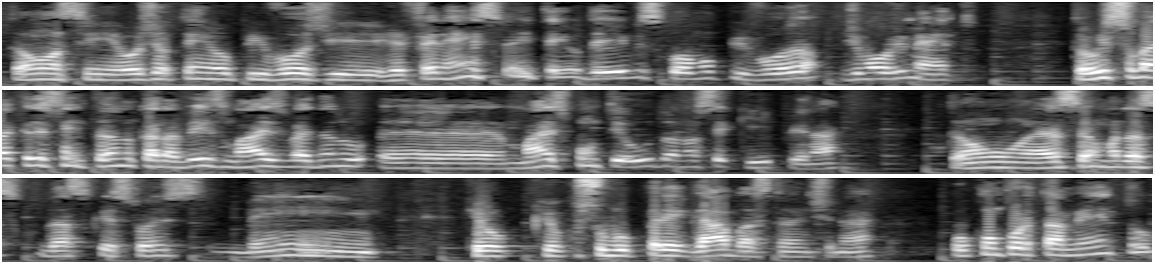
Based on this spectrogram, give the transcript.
Então, assim, hoje eu tenho pivôs de referência e tenho o Davis como pivô de movimento. Então isso vai acrescentando cada vez mais, vai dando é, mais conteúdo à nossa equipe, né? Então essa é uma das, das questões bem que eu, que eu costumo pregar bastante, né? O comportamento,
